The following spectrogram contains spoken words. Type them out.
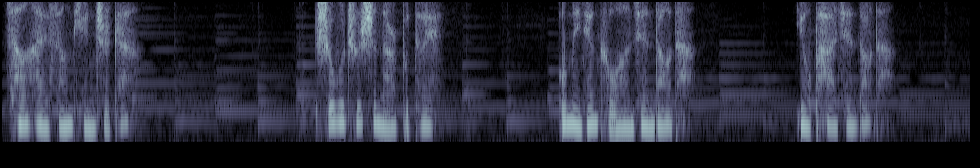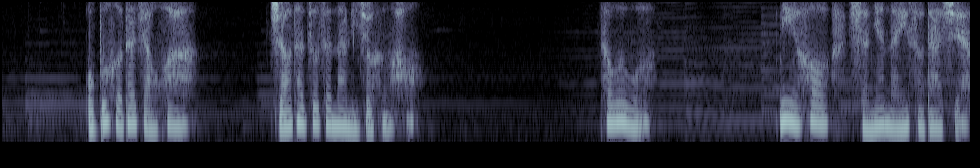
沧海桑田之感，说不出是哪儿不对。我每天渴望见到他，又怕见到他。我不和他讲话，只要他坐在那里就很好。他问我：“你以后想念哪一所大学？”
